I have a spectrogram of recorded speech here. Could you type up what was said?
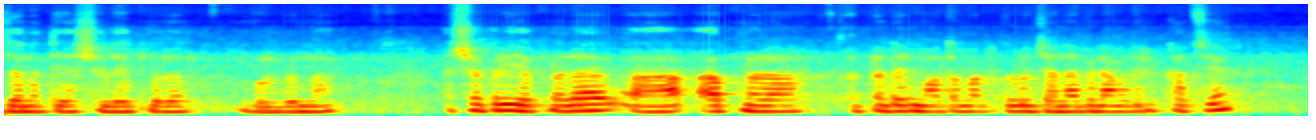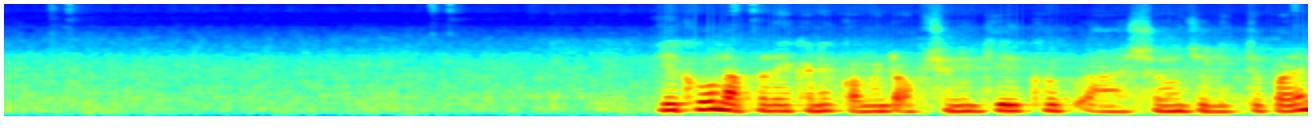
জানাতে আসলে আপনারা বলবেন না। আশা করি আপনারা আপনারা আপনাদের মতামতগুলো জানাবেন আমাদের কাছে। লিখুন, আপনারা এখানে কমেন্ট অপশনে গিয়ে খুব সহজে লিখতে পারেন।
